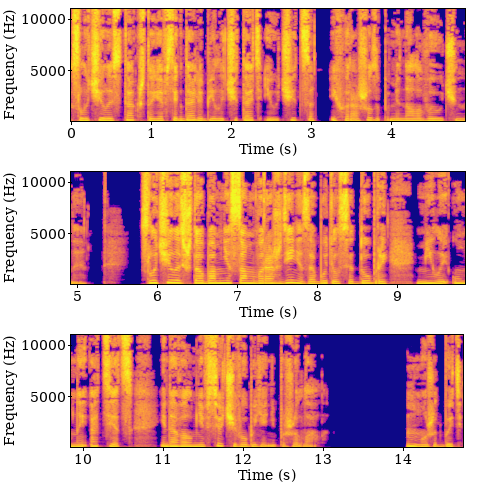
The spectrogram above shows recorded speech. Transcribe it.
Случилось так, что я всегда любила читать и учиться, и хорошо запоминала выученное. Случилось, что обо мне с самого рождения заботился добрый, милый, умный отец и давал мне все, чего бы я ни пожелала. Может быть,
